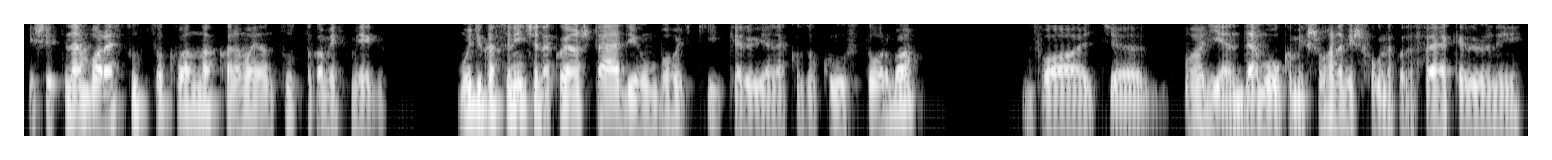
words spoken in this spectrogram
és itt nem varesz cuccok vannak, hanem olyan cuccok, amik még mondjuk azt, hogy nincsenek olyan stádiumban, hogy kikerüljenek az Oculus Store-ba, vagy, vagy ilyen demók, amik soha nem is fognak oda felkerülni,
